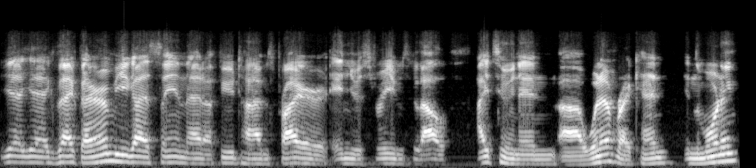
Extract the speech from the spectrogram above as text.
Yeah, yeah, exactly. I remember you guys saying that a few times prior in your streams because I'll I tune in uh, whenever I can in the morning,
